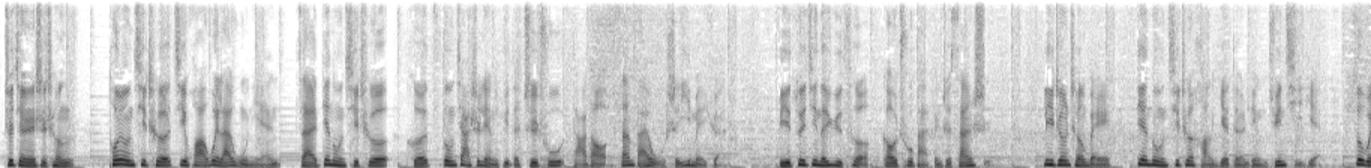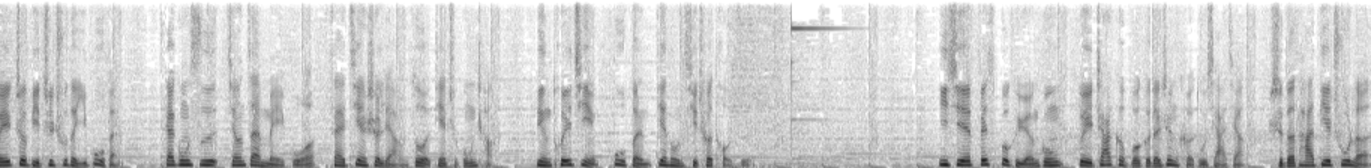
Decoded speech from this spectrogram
知情人士称，通用汽车计划未来五年在电动汽车和自动驾驶领域的支出达到三百五十亿美元，比最近的预测高出百分之三十，力争成为电动汽车行业的领军企业。作为这笔支出的一部分，该公司将在美国再建设两座电池工厂。并推进部分电动汽车投资。一些 Facebook 员工对扎克伯格的认可度下降，使得他跌出了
